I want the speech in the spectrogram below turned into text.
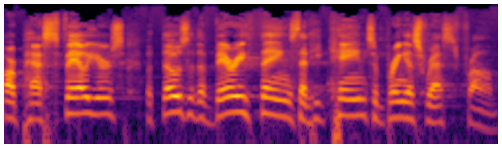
our past failures, but those are the very things that He came to bring us rest from.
